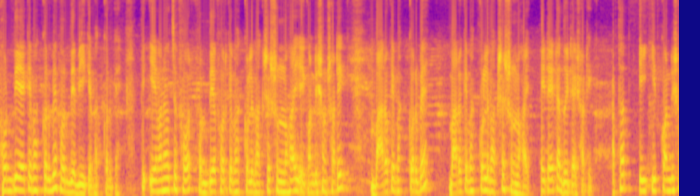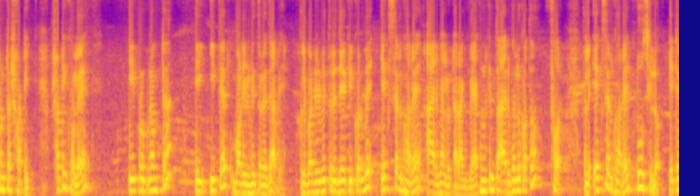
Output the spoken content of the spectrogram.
ফোর দিয়ে একে ভাগ করবে ফোর দিয়ে বিকে ভাগ করবে। তো এ মানে হচ্ছে ফোর ফোর দিয়ে ফোরকে ভাগ করলে ভাগশেষ শূন্য হয়, এই কন্ডিশন সঠিক। বারোকে ভাগ করবে বারোকে ভাগ করলে ভাগশেষ শূন্য হয়। এটা এটা দুইটাই সঠিক। অর্থাৎ এই ইফ কন্ডিশনটা সঠিক। সঠিক হলে এই প্রোগ্রামটা এই ইফের বডির ভিতরে যাবে। তাহলে বডির ভিতরে যে কী করবে? এক্সের ঘরে আয়ের ভ্যালুটা রাখবে। এখন কিন্তু আয়ের ভ্যালু কত? ফোর তাহলে এক্সের ঘরে টু ছিল। এটা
